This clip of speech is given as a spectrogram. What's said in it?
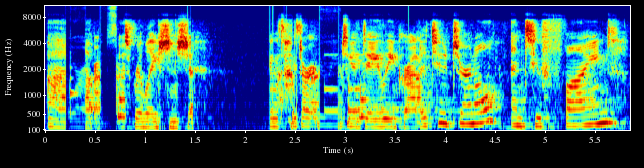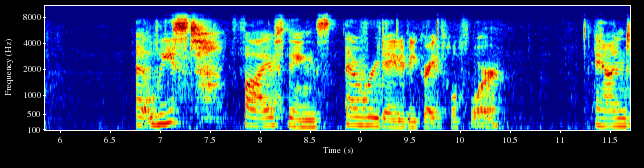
uh, or a relationship start doing a daily gratitude journal and to find at least five things every day to be grateful for. And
